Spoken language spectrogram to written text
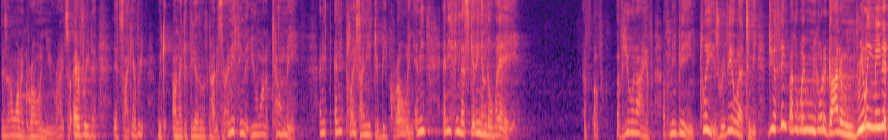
Because I want to grow in you, right? So every day, it's like every week when I get together with God, is there anything that you want to tell me? Any, any place I need to be growing? Any, anything that's getting in the way of, of of you and I, of, of me being. Please reveal that to me. Do you think, by the way, when we go to God and we really mean it,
